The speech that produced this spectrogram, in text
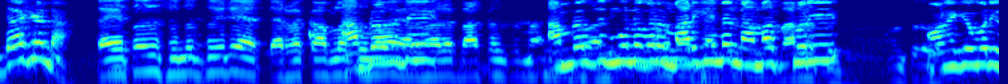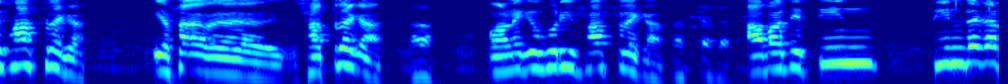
দেখে না। তাই তো সুন্দর তৈরি তারপর কাবলা আমরা যদি-। আমরা মনে করেন মার্গিমে নামাজ পড়ি অনেকে পড়ি পাঁচ রেখা সাত রেখা হ্যাঁ। অনেকে পড়ি পাঁচ রেখা তিন তিন রেখা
